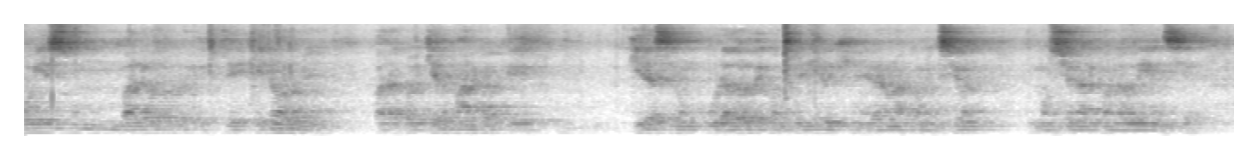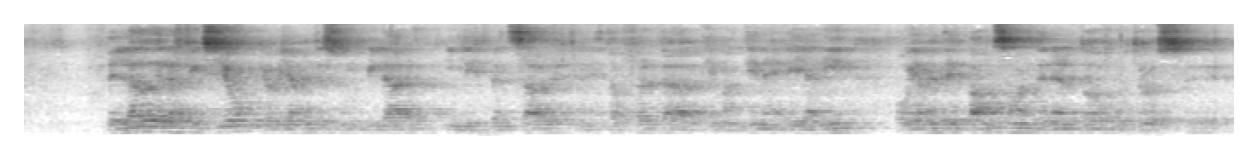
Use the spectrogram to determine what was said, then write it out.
hoy es un valor este, enorme para cualquier marca que quiera ser un curador de contenido y generar una conexión emocional con la audiencia. Del lado de la ficción, que obviamente es un pilar indispensable en esta oferta que mantiene A&E, obviamente vamos a mantener todos nuestros eh,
